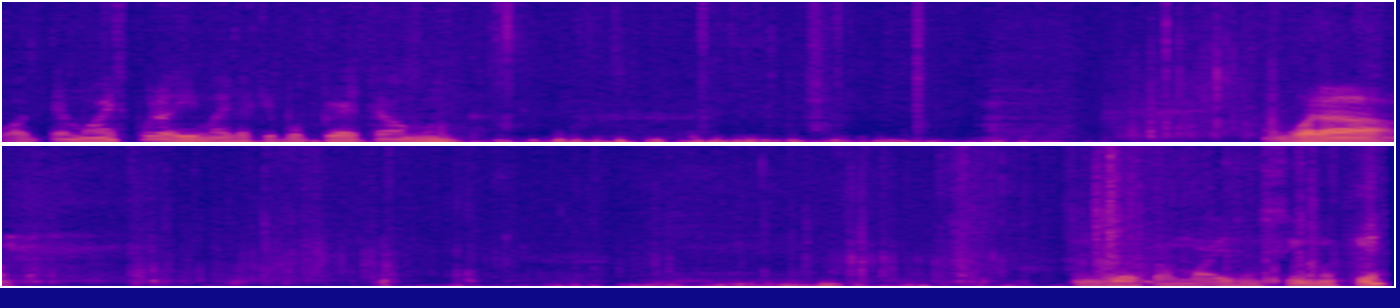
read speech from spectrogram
Pode ter mais por aí, mas aqui por perto é a única. Agora Vamos botar mais em cima aqui.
